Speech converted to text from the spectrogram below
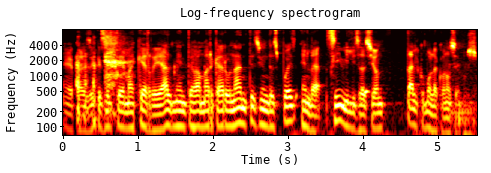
Me parece que es el tema que realmente va a marcar un antes y un después en la civilización tal como la conocemos.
